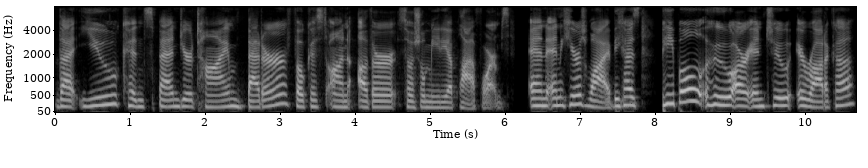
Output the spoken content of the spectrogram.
that you can spend your time better focused on other social media platforms. And and here's why because people who are into erotica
